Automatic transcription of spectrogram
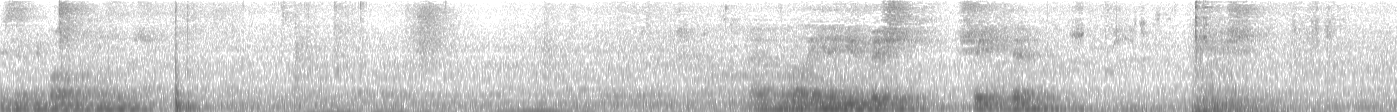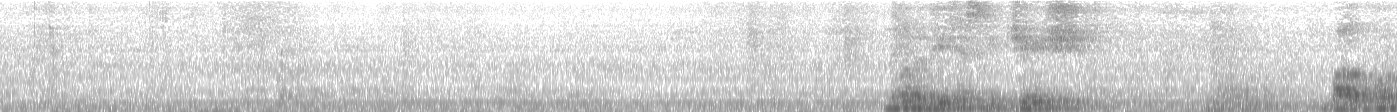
bizim bir balkonumuz var. Ee, buna da yine 25 şey gidelim. Giriş. Buna da diyeceğiz ki kiriş balkon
